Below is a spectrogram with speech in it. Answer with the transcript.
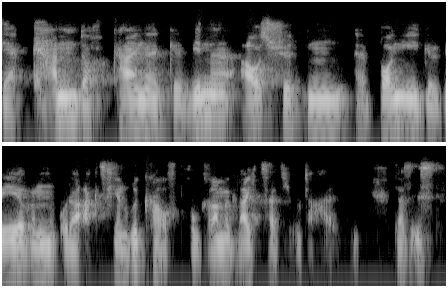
der kann doch keine Gewinne ausschütten, Boni gewähren oder Aktienrückkaufprogramme gleichzeitig unterhalten. Das ist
